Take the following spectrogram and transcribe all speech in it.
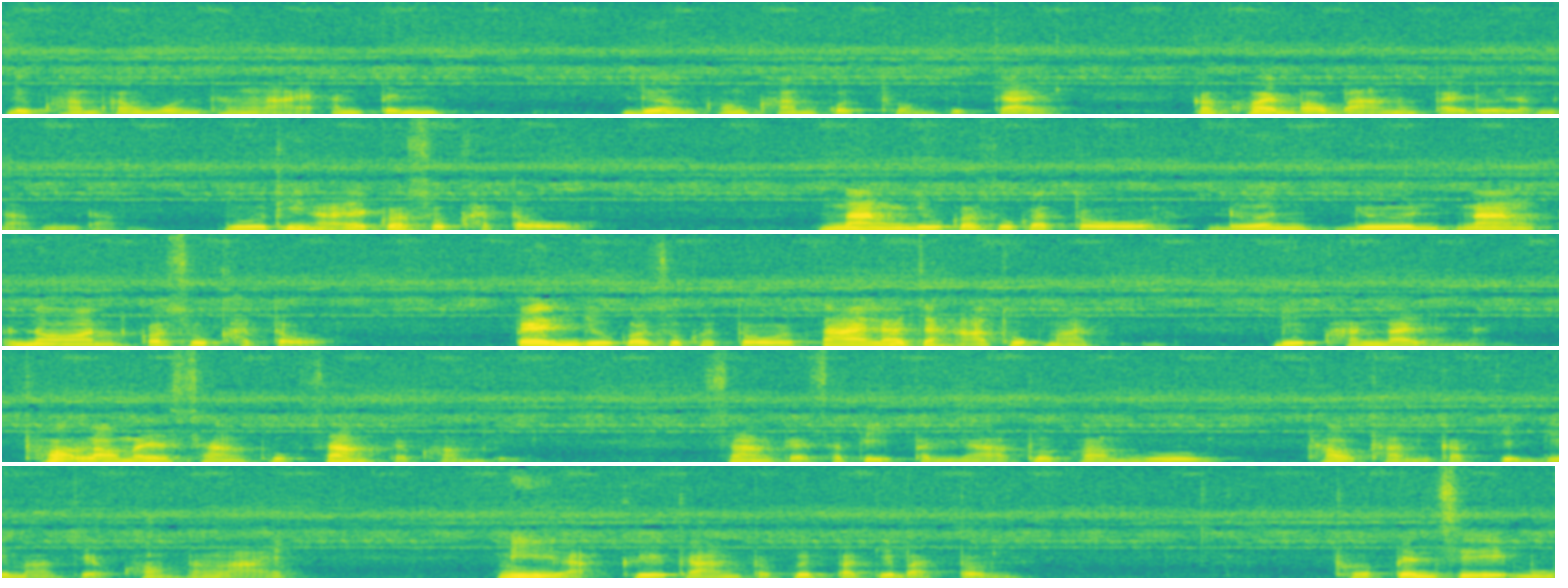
หรือความกังวลทั้งหลาย อันเป็นเรื่องของความกดท่วงจิตใจ ก็ค่อยเบาบางลงไปโดยลำดับลำดับอยู่ที่ไหนก็สุขโต นั่งอยู่ก็สุขโต เดินยืนนั่งนอนก็สุขโต เป็นอยู่ก็สุขโต ตายแล้วจะหาทุกข์มาบีบคั้นได้อย่างไรเพราะเราไม่ได้สร้างทุกข์สร้างแต่ความดี สร้างแต่สติปัญญาเพื่อความรู้เท่าทันกับสิ่งที่มาเกี่ยวข้องทั้งหลาย นี่แหละคือการประพฤติปฏิบัติตน เพื่อเป็นสิริมง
